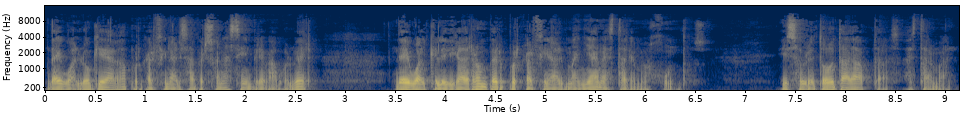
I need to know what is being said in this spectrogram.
Da igual lo que haga porque al final esa persona siempre va a volver. Da igual que le diga de romper porque al final mañana estaremos juntos. Y sobre todo te adaptas a estar mal.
